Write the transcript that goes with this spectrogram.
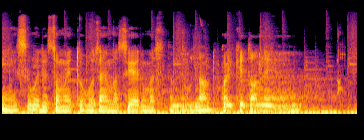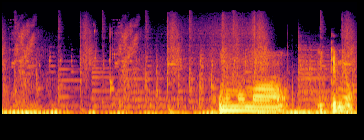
えー、すごいです。おめでとうございます。やりましたね。なんとかいけたね。このまま行ってみようか。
